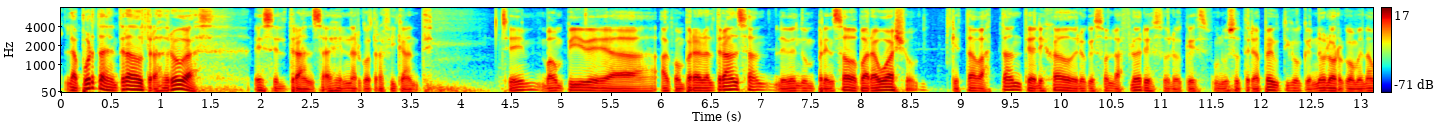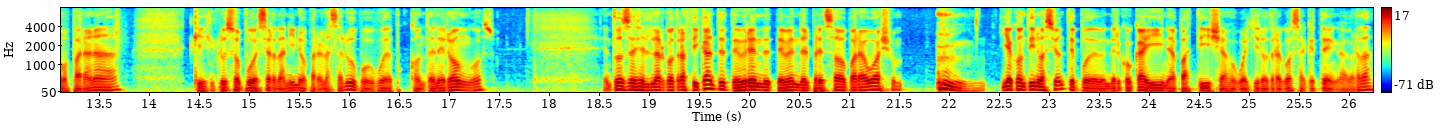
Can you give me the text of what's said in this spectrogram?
La puerta de entrada a otras drogas es el tranza, es el narcotraficante. Va un pibe a, comprar al tranza, le vende un prensado paraguayo que está bastante alejado de lo que son las flores o lo que es un uso terapéutico, que no lo recomendamos para nada, que incluso puede ser dañino para la salud porque puede contener hongos. Entonces el narcotraficante te vende, te vende el prensado paraguayo y a continuación te puede vender cocaína, pastillas o cualquier otra cosa que tenga, ¿verdad?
